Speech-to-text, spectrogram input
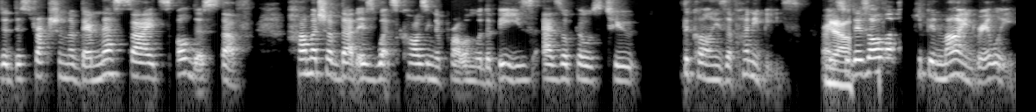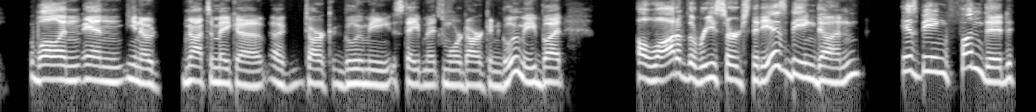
the destruction of their nest sites all this stuff. How much of that is what's causing the problem with the bees as opposed to the colonies of honeybees right? Yeah. so there's all that to keep in mind really. Well and and you know not to make a, a dark gloomy statement more dark and gloomy but a lot of the research that is being done is being funded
